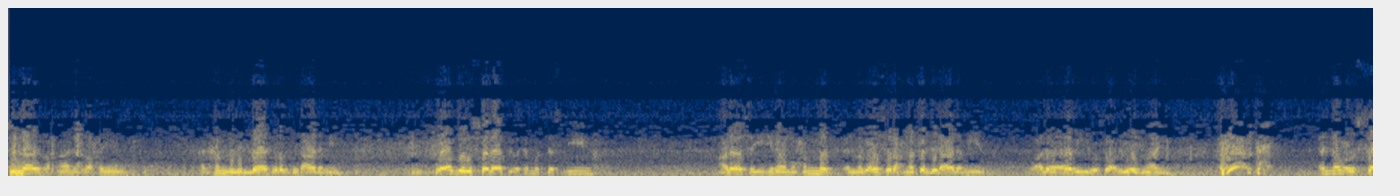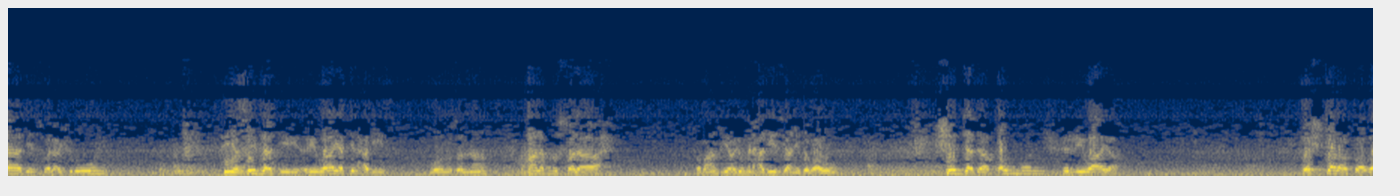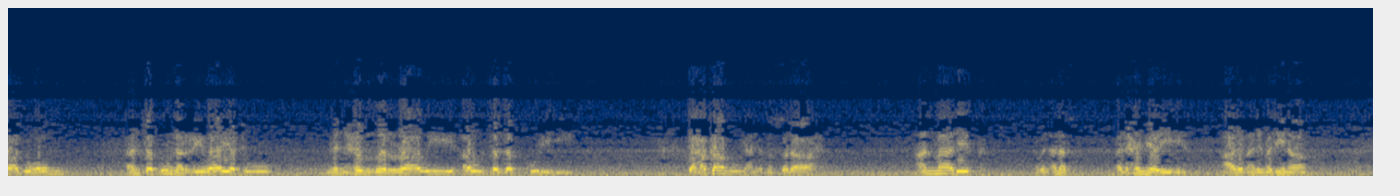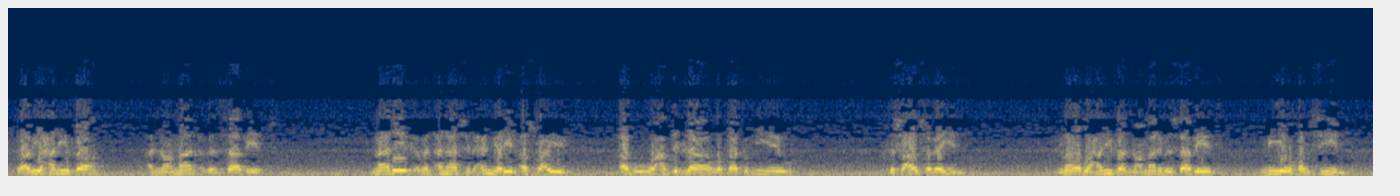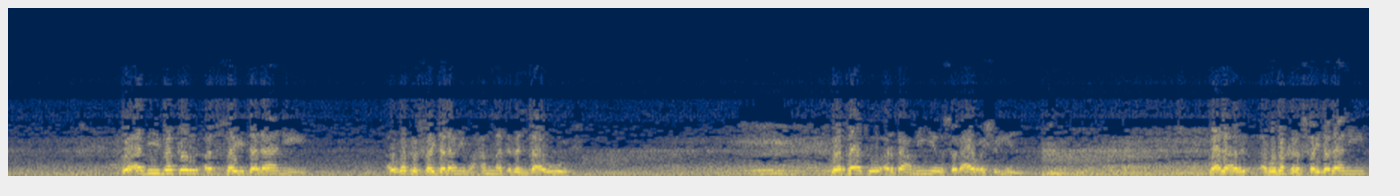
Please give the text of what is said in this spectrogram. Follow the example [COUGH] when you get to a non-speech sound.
بسم الله الرحمن الرحيم. الحمد لله رب العالمين. وأفضل الصلاة وأتم التسليم على سيدنا محمد المبعوث رحمة للعالمين وعلى آله وصحبه أجمعين. النوع السادس والعشرون في صفة رواية الحديث. وين وصلنا؟ قال ابن الصلاح. طبعا في علوم الحديث يعني تبعه. شدد قوم في الرواية. فاشترط بعضهم أن تكون الرواية من حفظ الراوي أو تذكره. وحكاه يعني ابن الصلاح عن مالك بن أنس الحميري عالم أهل المدينة وأبي حنيفة النعمان بن ثابت مالك بن أنس الحميري الأصبعي أبو عبد الله وفاته 179 الإمام أبو حنيفة النعمان بن ثابت 150 وأبي بكر الصيدلاني أبو بكر الصيدلاني محمد بن داوود. وفاته 427 قال أبو بكر الصيدلاني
